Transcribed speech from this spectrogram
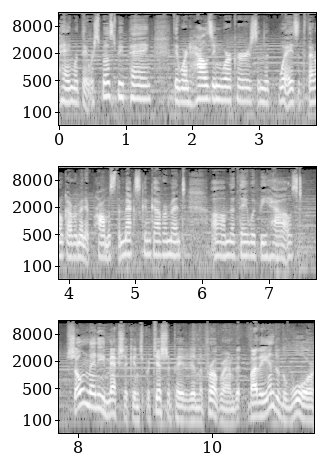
paying what they were supposed to be paying. They weren't housing workers in the ways that the federal government had promised the Mexican government um, that they would be housed. So many Mexicans participated in the program that by the end of the war,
